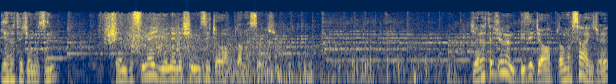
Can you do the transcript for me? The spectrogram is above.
yaratıcımızın kendisine yönelişimizi cevaplamasıdır. Yaratıcının bizi cevaplaması ayrı,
